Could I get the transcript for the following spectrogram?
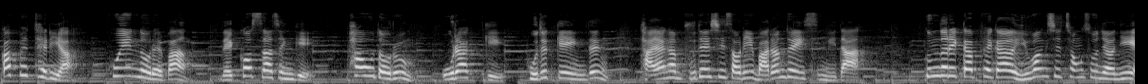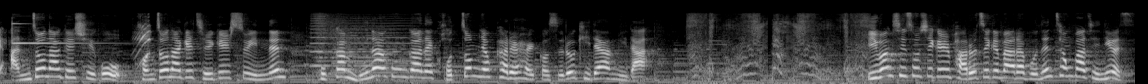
카페테리아, 코인 노래방, 네컷 사진기, 파우더룸, 오락기, 보드게임 등 다양한 부대 시설이 마련되어 있습니다. 꿈누리 카페가 의왕시 청소년이 안전하게 쉬고 건전하게 즐길 수 있는 복합 문화 공간의 거점 역할을 할 것으로 기대합니다. 이왕시 소식을 바로 지금 알아보는 청바지 뉴스.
